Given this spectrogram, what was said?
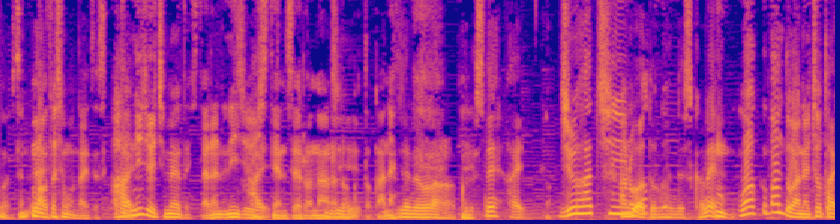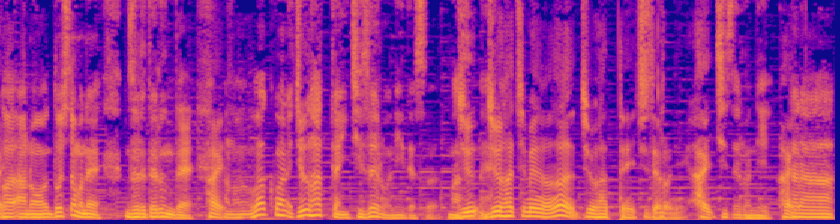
そうですね。ええまあ私もないです。はい21名できたらね、21.076とかね。076ですね。はい。18はどの辺ですかね？うん。ワークバンドはね、ちょっとあの、どうしてもね、ずれてるんで、はいあ。の、ワークはね、18.102です。まず10ね。18メガが18.102。はい。102。はいから、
